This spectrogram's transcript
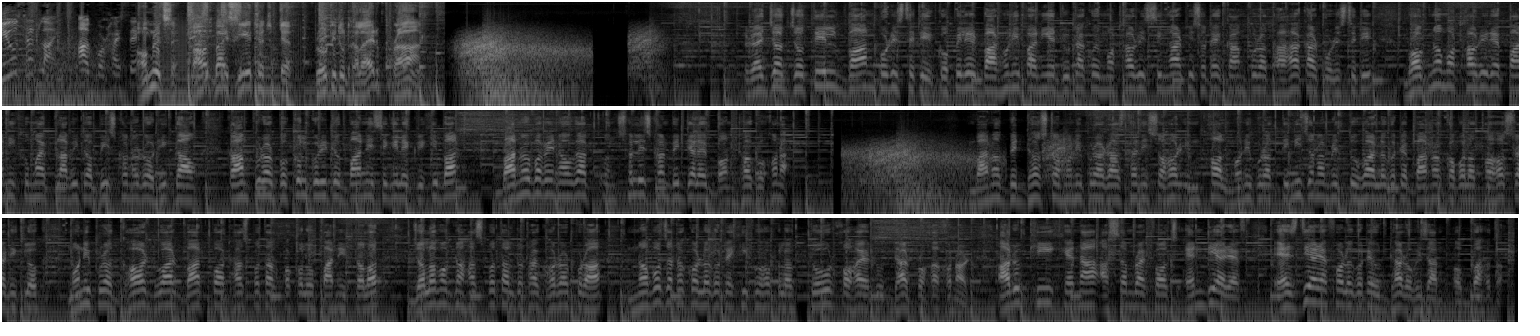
News headline আগবঢ়াইছে Amritsar powered by C H H F প্ৰতিটো ঢালাইৰ প্ৰাণ ৰাজ্যত জটিল বান পৰিস্থিতি কপিলীৰ বাঢ়নি পানীয়ে দুটাকৈ মথাউৰি ছিঙাৰ পিছতে কামপুৰত হাহাকাৰ পৰিস্থিতি ভগ্ন মথাউৰিৰে পানী সোমাই প্লাৱিত বিছখনৰো অধিক গাঁও কামপুৰৰ বকুলগুৰিতো বানে ছিঙিলে কৃষি বান বানৰ বাবে নগাঁৱত ঊনচল্লিছখন বিদ্যালয় বন্ধ ঘোষণা বানত বিধ্বস্ত মণিপুৰৰ ৰাজধানী চহৰ ইম্ফল। মণিপুৰত তিনিজনৰ মৃত্যু হোৱাৰ লগতে বানৰ কবলত সহস্ৰাধিক লোক মণিপুৰত ঘৰ দুৱাৰ বাট পথ হাস্পতাল সকলো পানীৰ তলত জলমগ্ন হাস্পতাল তথা ঘৰৰ পৰা নৱজাতকৰ লগতে শিশুসকলক টৌৰ সহায়ত উদ্ধাৰ প্ৰশাসনৰ। আৰক্ষী সেনা Assam rifles N D R F S D R এফৰ লগতে উদ্ধাৰ অভিযান অব্যাহত।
